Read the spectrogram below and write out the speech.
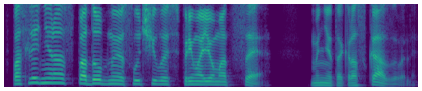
В последний раз подобное случилось при моем отце. Мне так рассказывали.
